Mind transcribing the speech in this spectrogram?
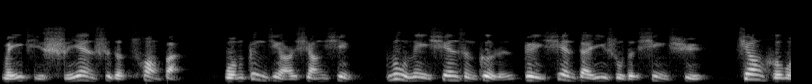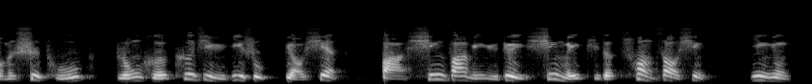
媒体实验室的创办。我们更进而相信，路内先生个人对现代艺术的兴趣，将和我们试图融合科技与艺术表现。把新发明与对新媒体的创造性应用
